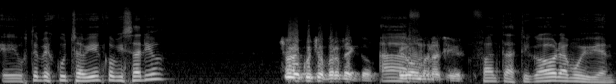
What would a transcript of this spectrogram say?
Eh, ¿Usted me escucha bien, comisario? Yo lo escucho perfecto. Ah, ¿Cómo me? Fantástico, ahora muy bien.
